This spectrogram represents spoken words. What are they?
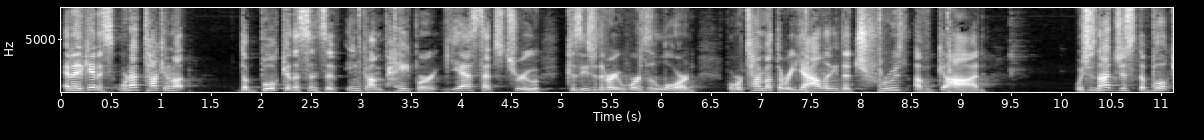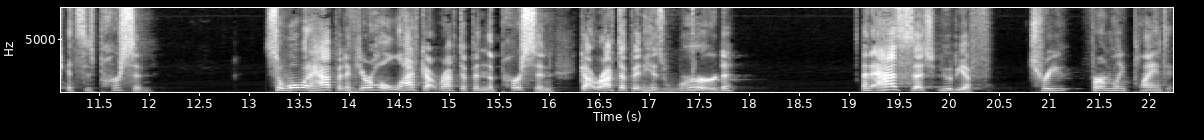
and again, it's, we're not talking about the book in the sense of ink on paper. Yes, that's true, because these are the very words of the Lord. But we're talking about the reality, the truth of God, which is not just the book, it's his person. So, what would happen if your whole life got wrapped up in the person, got wrapped up in his word? And as such, you would be a f- tree firmly planted.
